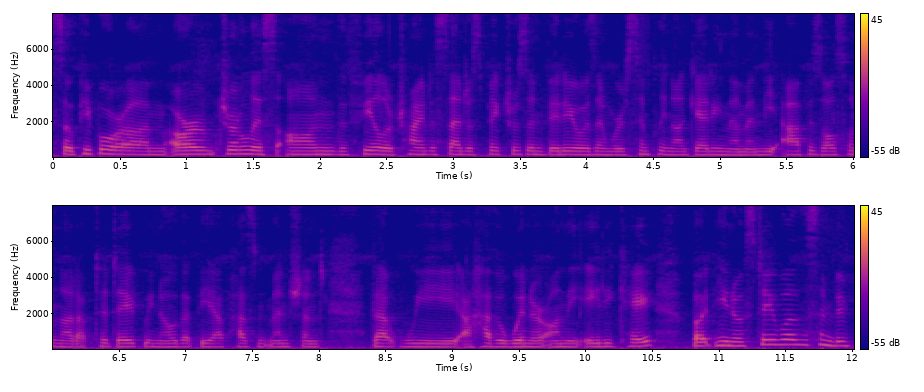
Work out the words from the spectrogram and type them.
So people, are, um, our journalists on the field are trying to send us pictures and videos, and we're simply not getting them. And the app is also not up to date. We know that the app hasn't mentioned that we uh, have a winner on the 80K. But, you know, stay with us and be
